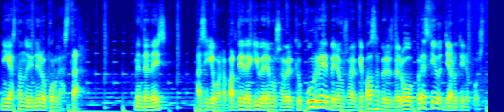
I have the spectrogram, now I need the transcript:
ni gastando dinero por gastar. ¿Me entendéis? Así que bueno, a partir de aquí veremos a ver qué ocurre, veremos a ver qué pasa, pero desde luego precio ya lo tiene puesto.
